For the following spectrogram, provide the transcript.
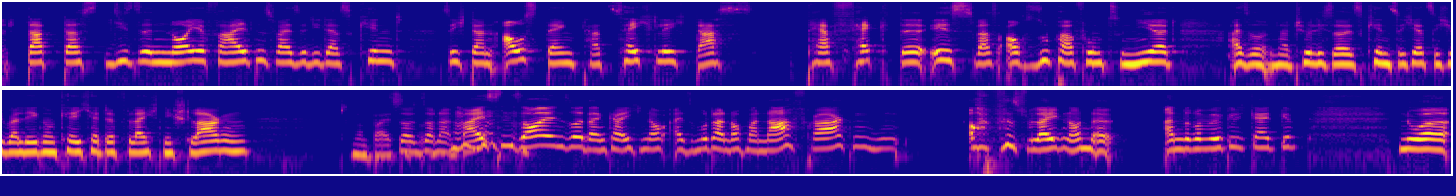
statt dass diese neue Verhaltensweise, die das Kind sich dann ausdenkt, tatsächlich das Perfekte ist, was auch super funktioniert. Also natürlich soll das Kind sich jetzt nicht überlegen, okay, ich hätte vielleicht nicht schlagen, sondern beißen, so, sondern beißen sollen. So, dann kann ich noch als Mutter noch mal nachfragen, ob es vielleicht noch eine andere Möglichkeit gibt. Nur,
